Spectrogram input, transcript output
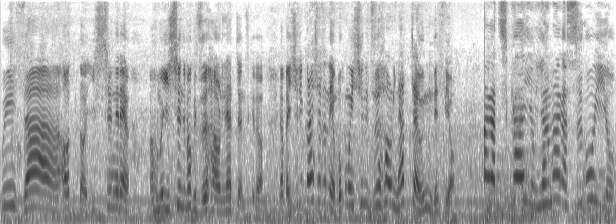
with a おっと、一瞬でね、あもう一瞬で僕ズーハオになっちゃうんですけど、やっぱ一緒に暮らしてるとね、僕も一瞬でズーハオになっちゃうんですよ。山が近いよ、山がすごいよ。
